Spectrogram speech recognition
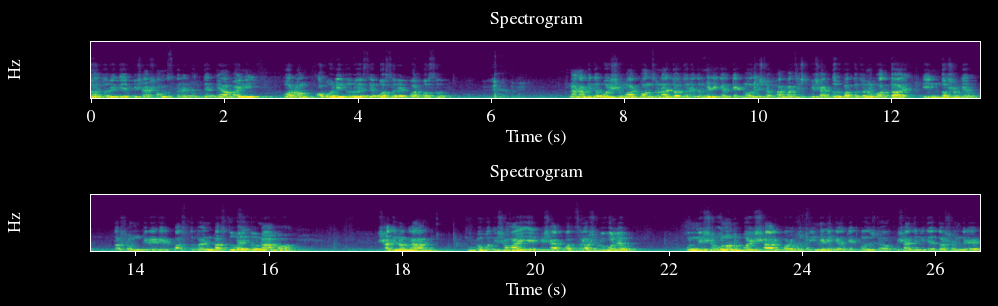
জর্জরিত এ পেশায় সংস্কারের উদ্যোগ নেওয়া হয়নি। বরং অবহেলিত রয়েছে বছরের পর বছর। নানাবিধ বৈষম্য আর বঞ্চনায় জর্জরিত মেডিকেল টেকনোলজিস্ট ও ফার্মাসিস্ট পেশার দুর্ভাগ্যজনক অধ্যায় তিন দশকেও দশম গ্রেডের বাস্তবায়ন বাস্তবায়িত না হওয়া। স্বাধীনতা পূর্ববর্তী সময়ে এ পেশার পথ চলা শুরু হলেও উনিশশো উননব্বই সাল পরবর্তী মেডিকেল টেকনোলজিস্ট ও পেশাজীবীদের দশম গ্রেড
